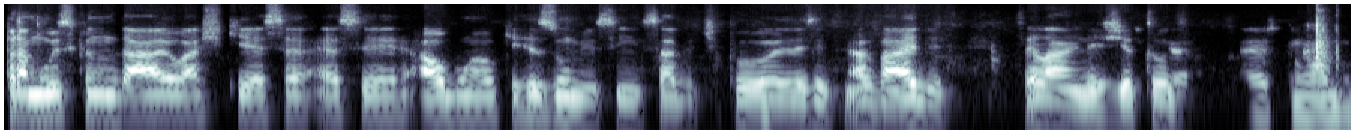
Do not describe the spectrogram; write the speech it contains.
para música não dá, eu acho que essa, esse álbum é o que resume, assim, sabe? Tipo, a vibe, sei lá, a energia toda. É, é um álbum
